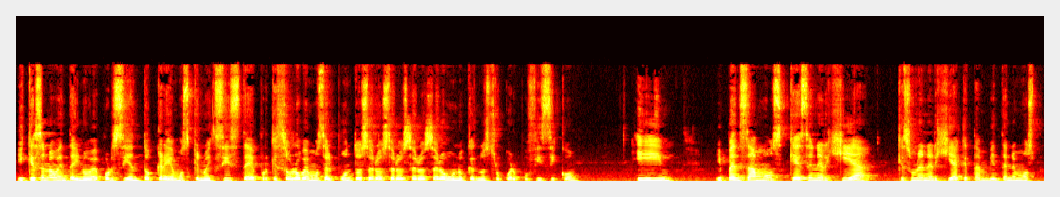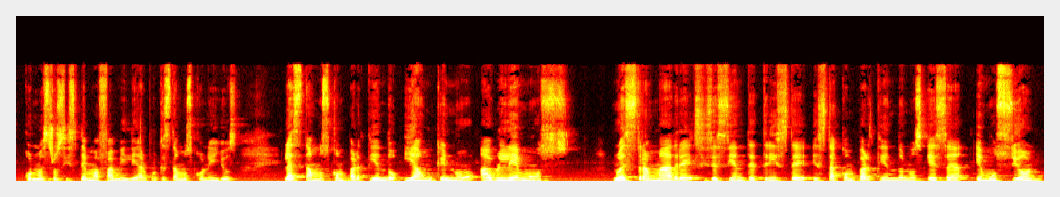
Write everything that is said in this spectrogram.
y que ese 99% creemos que no existe porque solo vemos el punto 00001 que es nuestro cuerpo físico y, y pensamos que esa energía, que es una energía que también tenemos con nuestro sistema familiar porque estamos con ellos, la estamos compartiendo y aunque no hablemos, nuestra madre, si se siente triste, está compartiéndonos esa emoción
